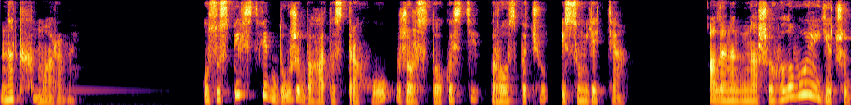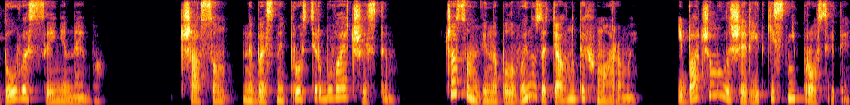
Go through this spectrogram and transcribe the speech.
над хмарами. У суспільстві дуже багато страху, жорстокості, розпачу і сум'яття. Але над нашою головою є чудове синє небо. Часом небесний простір буває чистим, часом він наполовину затягнутий хмарами, і бачимо лише рідкісні просвіти.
